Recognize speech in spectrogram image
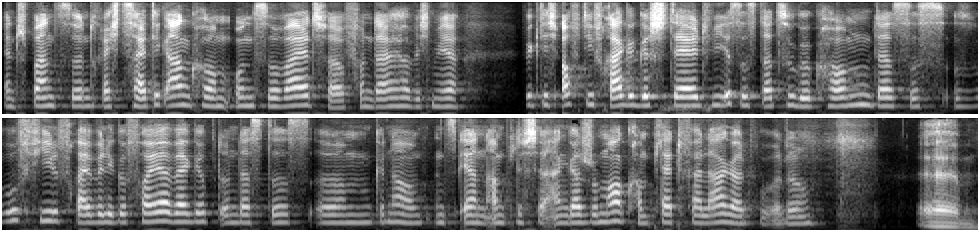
entspannt sind, rechtzeitig ankommen und so weiter. Von daher habe ich mir wirklich oft die Frage gestellt, wie ist es dazu gekommen, dass es so viel freiwillige Feuerwehr gibt und dass das ähm, genau ins ehrenamtliche Engagement komplett verlagert wurde. Ähm,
